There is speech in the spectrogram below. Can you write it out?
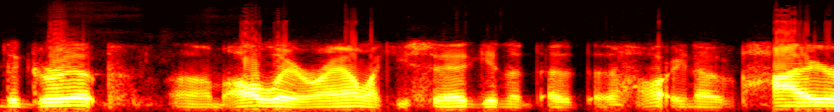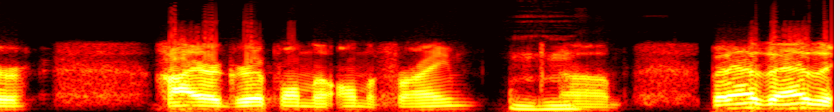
the grip um, all the way around, like you said, getting a, a, a you know higher higher grip on the on the frame. mhm. Um, but as a, as a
